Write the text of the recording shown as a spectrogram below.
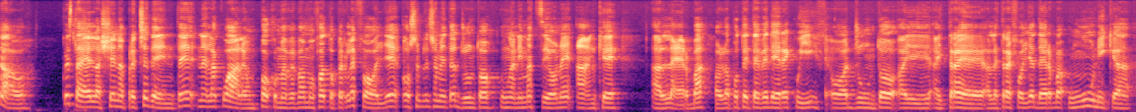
Ciao, questa è la scena precedente nella quale, un po' come avevamo fatto per le foglie, ho semplicemente aggiunto un'animazione anche all'erba. La potete vedere qui, ho aggiunto ai, ai tre, alle tre foglie d'erba un'unica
